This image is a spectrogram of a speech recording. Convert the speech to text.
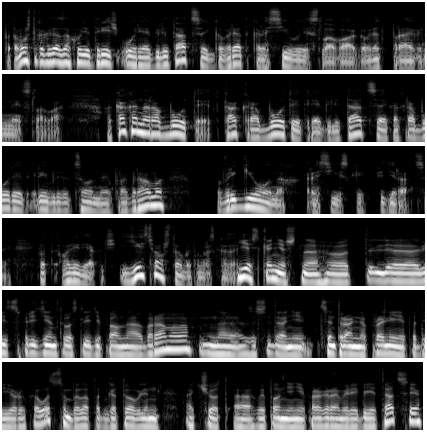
Потому что, когда заходит речь о реабилитации, говорят красивые слова, говорят правильные слова. А как она работает? Как работает реабилитация? Как работает реабилитационная программа? В регионах Российской Федерации. Вот, Валерий Яковлевич, есть вам что об этом рассказать? Есть, конечно. Вот, вице-президент Лидия Павловна Абрамова на заседании Центрального управления под ее руководством был подготовлен отчет о выполнении программы реабилитации,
